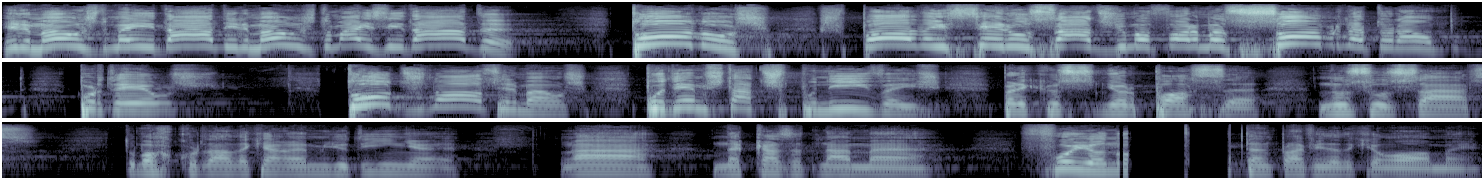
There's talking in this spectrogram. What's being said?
irmãos de meia idade, irmãos de mais idade, todos podem ser usados de uma forma sobrenatural por Deus. Todos nós, irmãos, podemos estar disponíveis para que o Senhor possa nos usar. Estou-me a recordar daquela miudinha lá na casa de Naamã. Foi ou não importante para a vida daquele homem?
